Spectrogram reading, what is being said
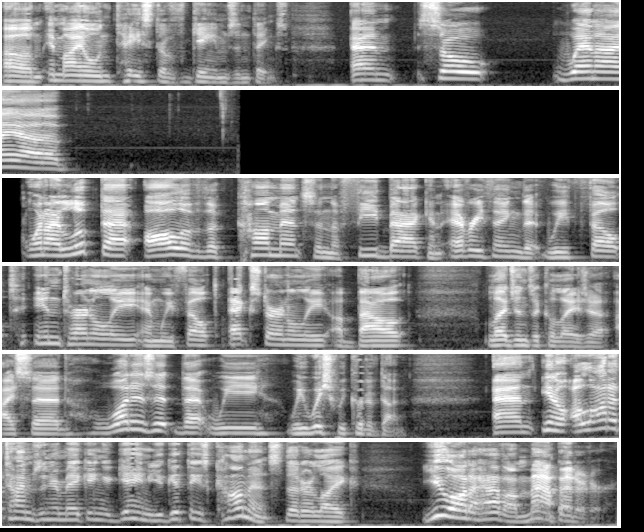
um, in my own taste of games and things. And so when I uh, when I looked at all of the comments and the feedback and everything that we felt internally and we felt externally about Legends of Callasia, I said, what is it that we we wish we could have done? And you know, a lot of times when you're making a game, you get these comments that are like, you ought to have a map editor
